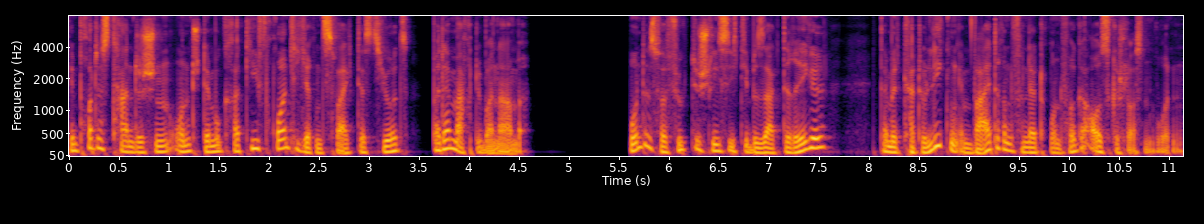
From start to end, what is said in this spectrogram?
den protestantischen und demokratiefreundlicheren Zweig der Stuarts bei der Machtübernahme. Und es verfügte schließlich die besagte Regel, damit Katholiken im Weiteren von der Thronfolge ausgeschlossen wurden.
